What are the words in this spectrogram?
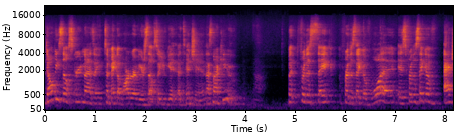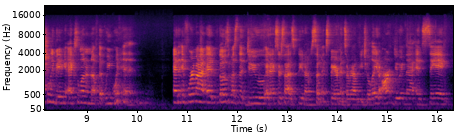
don't be self-scrutinizing to make a martyr of yourself so you get attention. That's not cute. But for the sake for the sake of what is for the sake of actually being excellent enough that we win. And if we're not, those of us that do and exercise, you know, some experiments around mutual aid aren't doing that and seeing.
